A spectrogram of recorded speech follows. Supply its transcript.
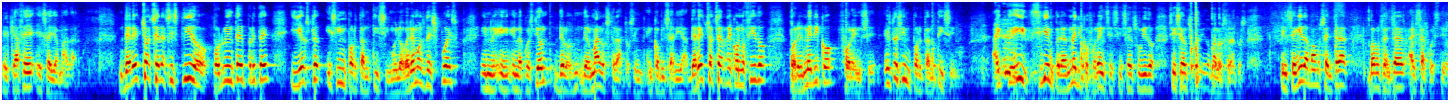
el que hace esa llamada derecho a ser asistido por un intérprete y esto es importantísimo y lo veremos después en, la cuestión de los, malos tratos en, comisaría. Derecho a ser reconocido por el médico forense. Esto es importantísimo. Hay que ir siempre al médico forense si se han, subido, si se han sufrido malos tratos. Enseguida vamos a entrar, vamos a, entrar a esa cuestión.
